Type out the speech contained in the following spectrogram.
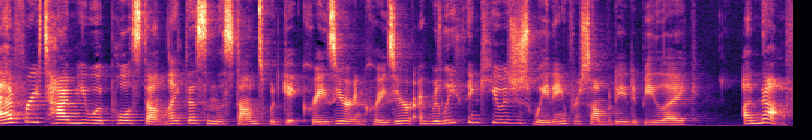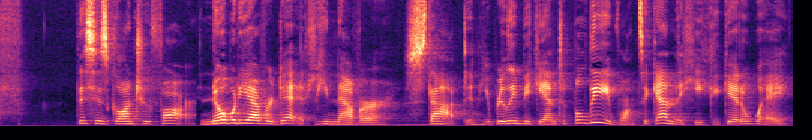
Every time he would pull a stunt like this and the stunts would get crazier and crazier, I really think he was just waiting for somebody to be like, enough. This has gone too far. Nobody ever did. He never stopped. And he really began to believe once again that he could get away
